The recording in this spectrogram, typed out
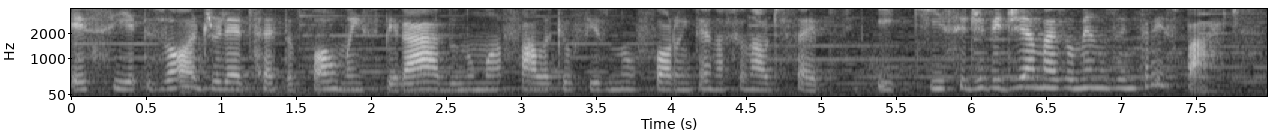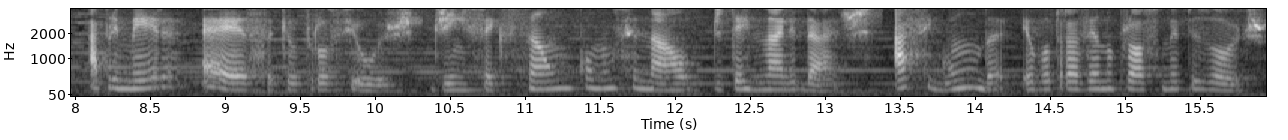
Esse episódio é de certa forma inspirado numa fala que eu fiz no Fórum Internacional de Sepsi e que se dividia mais ou menos em três partes. A primeira é essa que eu trouxe hoje, de infecção como um sinal de terminalidade. A segunda eu vou trazer no próximo episódio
